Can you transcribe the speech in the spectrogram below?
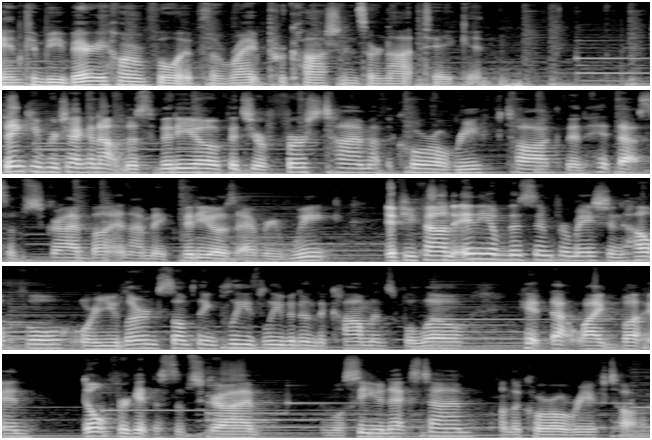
and can be very harmful if the right precautions are not taken. Thank you for checking out this video. If it's your first time at the Coral Reef Talk, then hit that subscribe button. I make videos every week. If you found any of this information helpful or you learned something, please leave it in the comments below. Hit that like button. Don't forget to subscribe, and we'll see you next time on the Coral Reef Talk.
